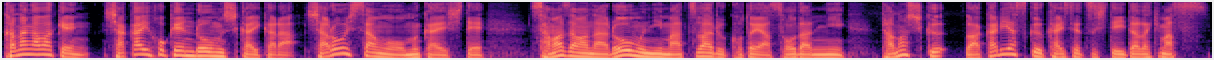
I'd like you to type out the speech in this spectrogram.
神奈川県社会保険労務士会から社労士さんをお迎えして様々な労務にまつわることや相談に楽しくわかりやすく解説していただきます。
